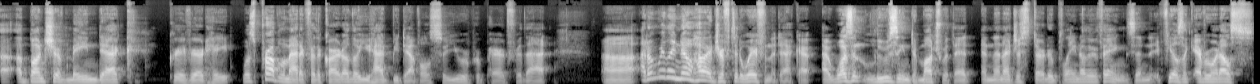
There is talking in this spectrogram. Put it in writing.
a, a bunch of main deck graveyard hate was problematic for the card, although you had Bedevil, so you were prepared for that. Uh, I don't really know how I drifted away from the deck. I, I wasn't losing to much with it, and then I just started playing other things, and it feels like everyone else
